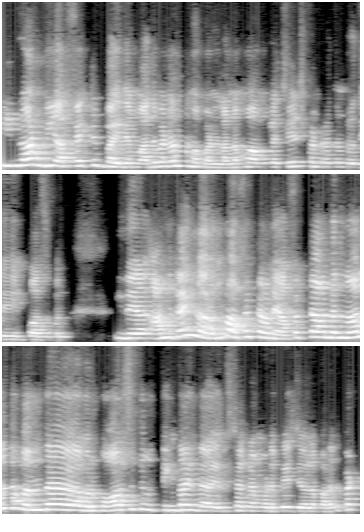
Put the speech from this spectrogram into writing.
need not be affected by them. அது வேணா நம்ம பண்ணலாம். நம்ம அவங்கள சேஞ்ச் பண்றதுன்றது இம்பாசிபிள் இது அந்த டைம் நான் ரொம்ப அஃபெக்ட் ஆனேன். அஃபெக்ட் ஆனதுனால வந்த ஒரு பாசிட்டிவ் திங் தான் இந்த இன்ஸ்டாகிராமோட பேஜ் டெவலப் ஆனது. பட்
